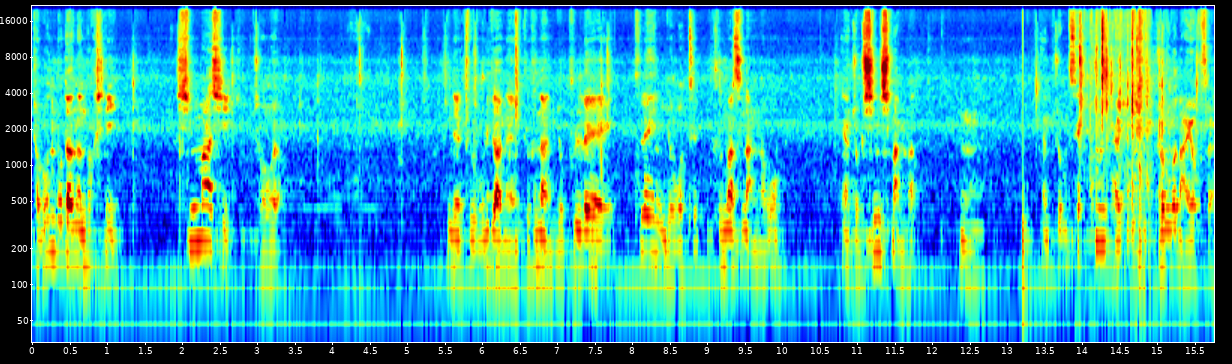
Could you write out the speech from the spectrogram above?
저번보다는 확실히 신맛이 적어요. 근데 그 우리가 아는 그 흔한 요 플레 플레인 요거트 그 맛은 안 나고 그냥 좀 심심한 맛. 음, 그냥 좀 새콤 달콤 그런 건 아예 없어요.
